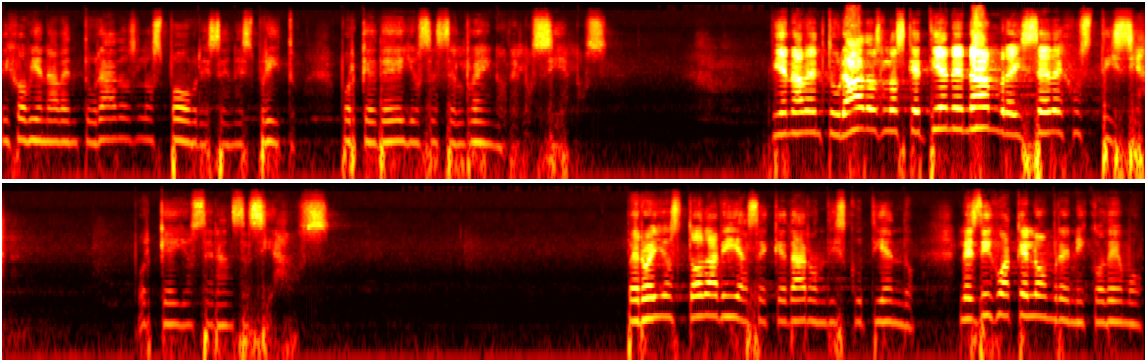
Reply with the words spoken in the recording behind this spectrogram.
Dijo, bienaventurados los pobres en espíritu, porque de ellos es el reino de los cielos. Bienaventurados los que tienen hambre y sed de justicia porque ellos serán saciados. Pero ellos todavía se quedaron discutiendo. Les dijo aquel hombre Nicodemo,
